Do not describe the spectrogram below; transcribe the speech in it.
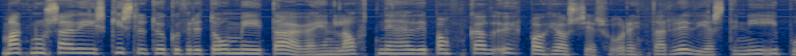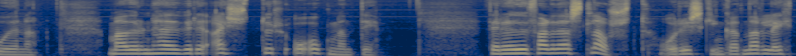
Magnús sagði í skýslutöku fyrir dómi í dag að hinn látni hefði bankað upp á hjá sér og reynda að riðjast inn í íbúðina. Maðurinn hefði verið æstur og ógnandi. Þeir hefðu farið að slást og riskingarnar leitt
